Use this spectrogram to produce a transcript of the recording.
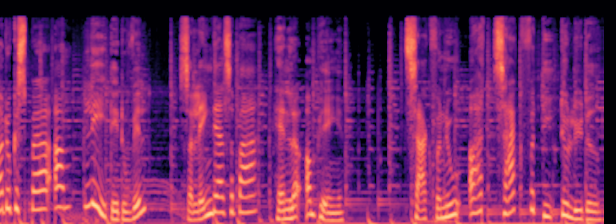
Og du kan spørge om lige det, du vil, så længe det altså bare handler om penge. Tak for nu, og tak fordi du lyttede.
